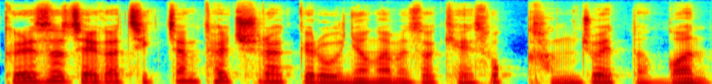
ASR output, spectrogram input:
그래서 제가 직장 탈출 학교를 운영하면서 계속 강조했던 건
